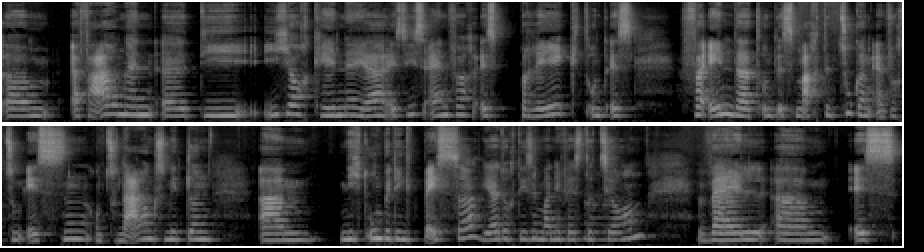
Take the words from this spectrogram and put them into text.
ähm, Erfahrungen, äh, die ich auch kenne, ja, es ist einfach, es prägt und es verändert und es macht den Zugang einfach zum Essen und zu Nahrungsmitteln ähm, nicht unbedingt besser, ja, durch diese Manifestation, mhm. weil ähm, es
